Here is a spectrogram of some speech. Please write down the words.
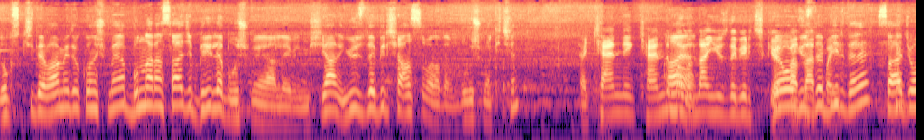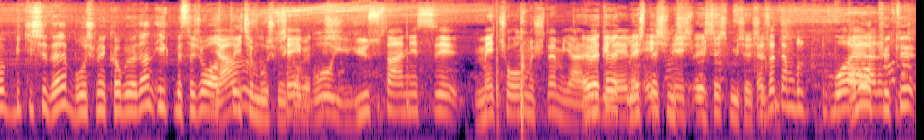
9 kişi devam ediyor konuşmaya. Bunlardan sadece biriyle buluşmaya ayarlayabilmiş. Yani %1 şansı var adamın buluşmak için. Ya kendi kendi Aynen. malından yüzde bir Ve çıkıyor. o Pazar yüzde bir de sadece o bir kişi de buluşmayı kabul eden ilk mesajı o attığı Yalnız için buluşmayı şey, kabul etmiş. bu 100 tanesi match olmuş değil mi yani? Evet, evet, Birbirleriyle meşleşmiş, eşleşmiş. eşleşmiş, Ya eşleşmiş. zaten bu, bu Ama o olaylarda kötü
